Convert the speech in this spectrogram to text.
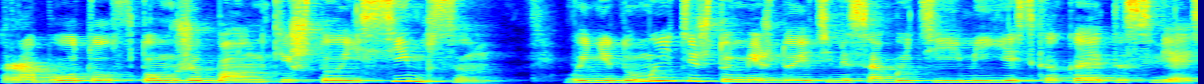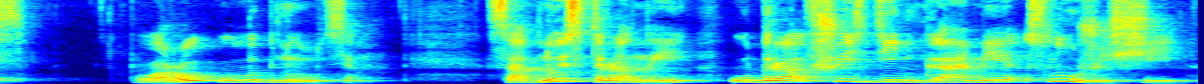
работал в том же банке, что и Симпсон. Вы не думаете, что между этими событиями есть какая-то связь?» Пуаро улыбнулся. С одной стороны, удравший с деньгами служащий,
